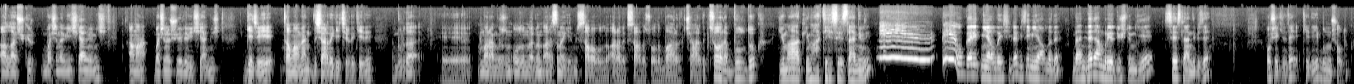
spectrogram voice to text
Allah'a şükür başına bir iş gelmemiş ama başına şöyle bir iş gelmiş. Geceyi tamamen dışarıda geçirdi kedi. Burada e, marangozun odunlarının arasına girmiş. Sabah oldu. Aradık sağda solda bağırdık çağırdık. Sonra bulduk. Yumak yumak diye seslendiğimizi o garip miyavlayışıyla bize miyavladı. Ben neden buraya düştüm diye seslendi bize. O şekilde kediyi bulmuş olduk.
